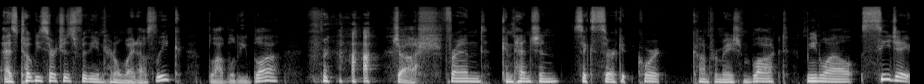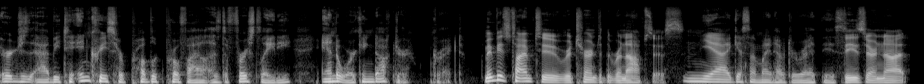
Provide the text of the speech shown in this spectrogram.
As Toby searches for the internal White House leak, blah, blah, blah, blah. Josh, friend, contention, Sixth Circuit Court, confirmation blocked. Meanwhile, CJ urges Abby to increase her public profile as the First Lady and a working doctor. Correct. Maybe it's time to return to the Renopsis. Yeah, I guess I might have to write these. These are not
